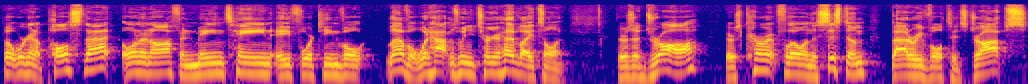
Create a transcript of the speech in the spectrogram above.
but we're going to pulse that on and off and maintain a 14 volt level. What happens when you turn your headlights on? There's a draw there's current flow in the system, battery voltage drops,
